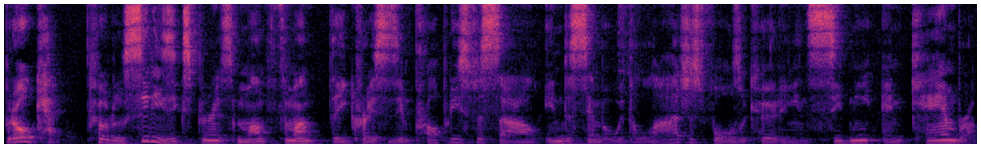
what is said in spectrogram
But all capital cities experienced month to month decreases in properties for sale in December, with the largest falls occurring in Sydney and Canberra.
